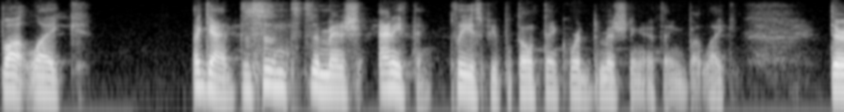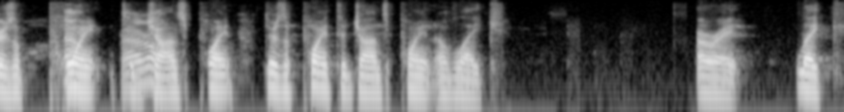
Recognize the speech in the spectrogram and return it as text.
But like again, this isn't to diminish anything. Please people don't think we're diminishing anything, but like there's a point at to all. John's point. There's a point to John's point of like all right, like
